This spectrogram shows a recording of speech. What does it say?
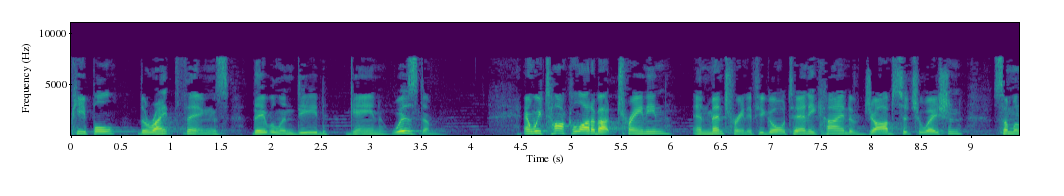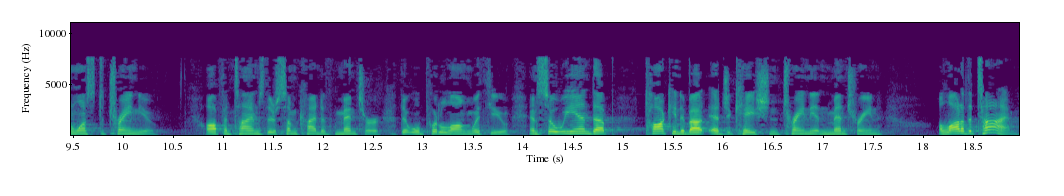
people the right things, they will indeed gain wisdom. And we talk a lot about training and mentoring. If you go to any kind of job situation, someone wants to train you. Oftentimes there's some kind of mentor that will put along with you. And so we end up talking about education, training, and mentoring a lot of the time.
